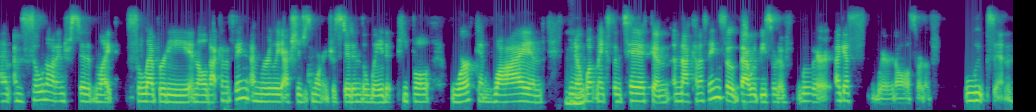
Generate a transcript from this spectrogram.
I'm, I'm so not interested in like celebrity and all that kind of thing. I'm really actually just more interested in the way that people work and why, and you know Mhm. what makes them tick and and that kind of thing. So that would be sort of where I guess where it all sort of loops in.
